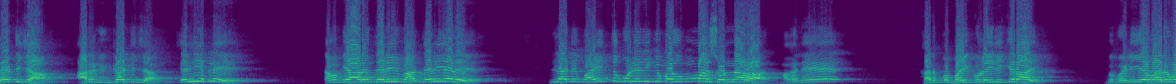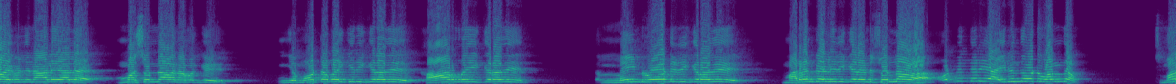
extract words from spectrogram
கேட்டுச்சா? யாருக்கு கேட்டுச்சா? தெரியலையே நமக்கு யாரும் தெரியுமா? தெரியலையே இல்லாட்டி வயிற்றுக்குள்ள இருக்கும் போது உம்மா சொன்னவா? மகனே கருப்ப பைக்குள்ள இருக்கிறாய். இப்ப வெளியே வருவாய் கொஞ்ச நாளையால. உம்மா சொன்னவா நமக்கு? இங்க மோட்டார் பைக் இருக்கிறது கார் இருக்கிறது மெயின் ரோடு இருக்கிறது மரங்கள் இருக்கிறது என்று சொன்னாவா? ஒண்ணும் தெரியா இருந்தோட்டு வந்தோம். சும்மா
